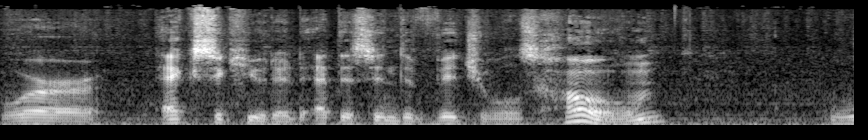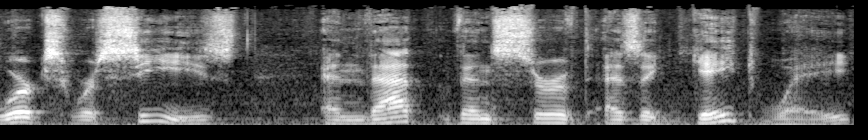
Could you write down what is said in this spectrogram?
were executed at this individual's home, works were seized and that then served as a gateway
